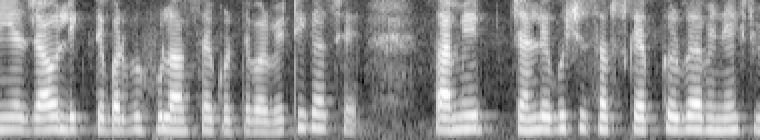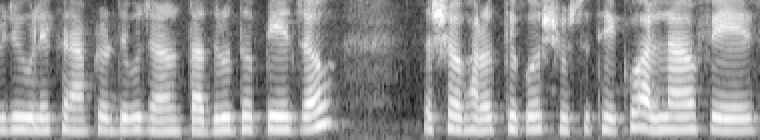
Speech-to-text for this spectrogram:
নিয়ে যাও, লিখতে পারবে ফুল আনসার করতে পারবে, ঠিক আছে? তো আমি চ্যানেলে অবশ্যই সাবস্ক্রাইব করবে, আমি নেক্সট ভিডিওগুলো এখানে আপলোড দেবো, যেন তা দ্রুত পেয়ে যাও। তো সব ভালো থেকো, সুস্থ থেকো, আল্লাহ হাফেজ।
